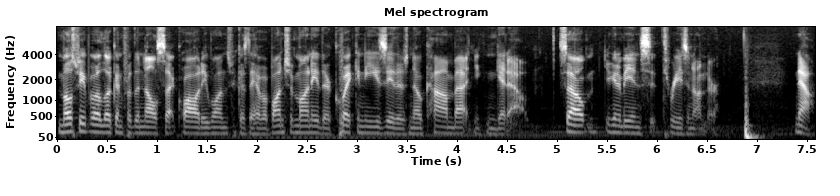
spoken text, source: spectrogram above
most people are looking for the nullsec quality ones because they have a bunch of money, they're quick and easy, there's no combat, and you can get out. So you're going to be in threes and under. Now,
